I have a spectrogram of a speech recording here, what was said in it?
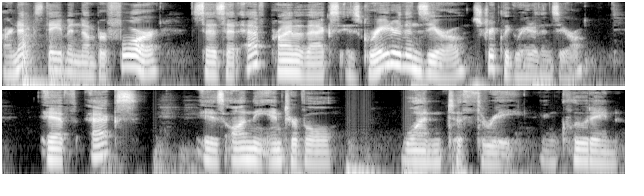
Our next statement, number 4, says that f prime of x is greater than 0, strictly greater than 0, if x is on the interval 1 to 3, including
